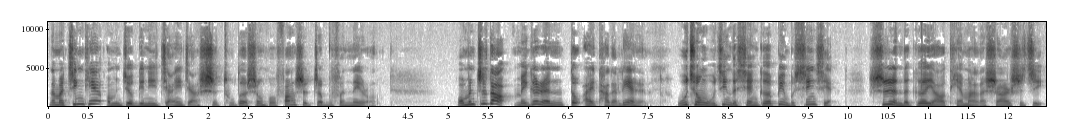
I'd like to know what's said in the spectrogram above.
那么，今天我们就给你讲一讲使徒的生活方式这部分内容。我们知道，每个人都爱他的恋人，无穷无尽的献歌并不新鲜。诗人的歌谣填满了十二世纪，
